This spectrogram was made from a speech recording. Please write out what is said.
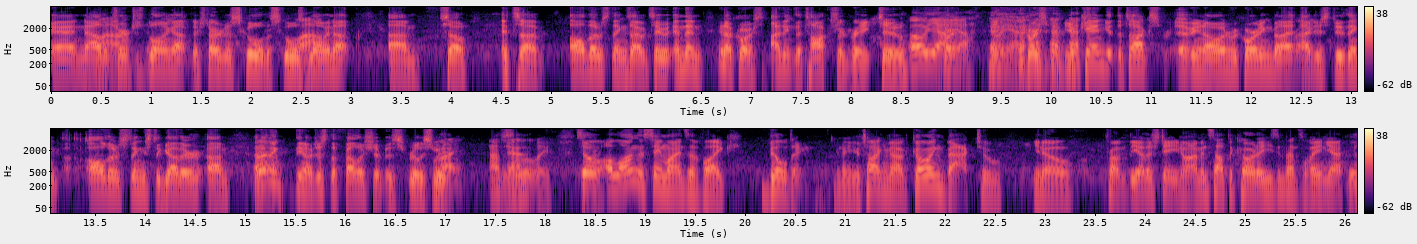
and now Wow. the church is blowing up. They've started a school, the school's Wow. blowing up. Um, so it's a all those things I would say, and then you know, of course, I think the talks are great too. Oh, yeah, Of course- yeah. and Oh, yeah. Of course, you can get the talks, uh, you know, in recording, but I, I just do think all those things together, um, and Yeah. I think you know, just the fellowship is really sweet. Right. Absolutely. So along the same lines of like building, you know, you're talking about going back to, you know, from the other state, you know, I'm in South Dakota, he's in Pennsylvania. Yeah.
